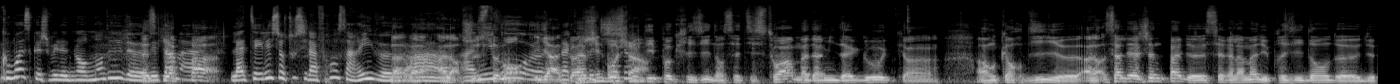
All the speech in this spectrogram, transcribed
comment est-ce que je vais leur demander d'éteindre la, la, télé, surtout si la France arrive bah, à, Alors, un niveau il y a quand même beaucoup d'hypocrisie dans cette histoire. Madame Hidalgo a, a encore dit. Euh, alors, ça ne la gêne pas de serrer la main du président de, de,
